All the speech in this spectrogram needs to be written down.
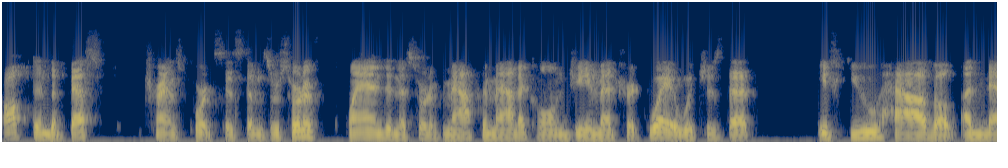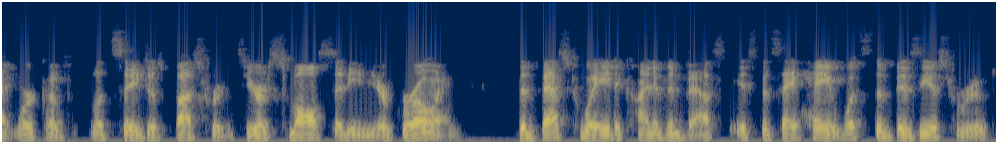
often the best transport systems are sort of planned in a sort of mathematical and geometric way, which is that if you have a, a network of, let's say, just bus routes, you're a small city and you're growing, the best way to kind of invest is to say, hey, what's the busiest route?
